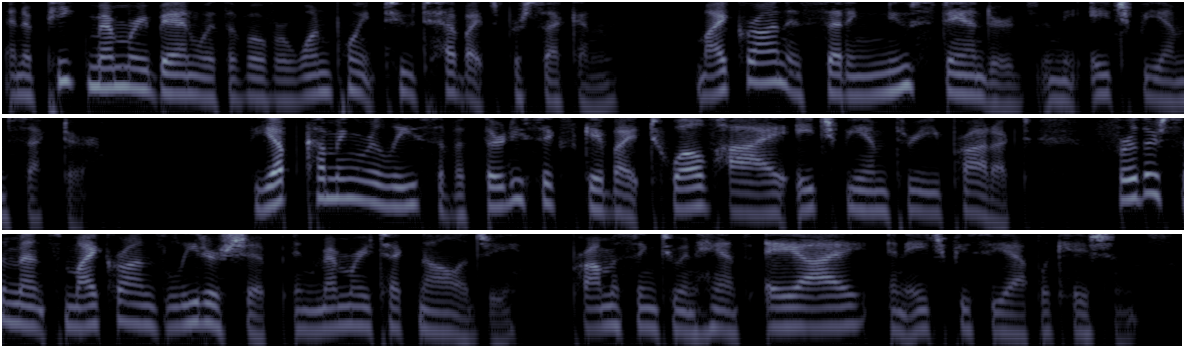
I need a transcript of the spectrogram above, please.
and a peak memory bandwidth of over 1.2 TB per second, Micron is setting new standards in the HBM sector. The upcoming release of a 36 GB 12 high HBM3E product further cements Micron's leadership in memory technology, promising to enhance AI and HPC applications.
